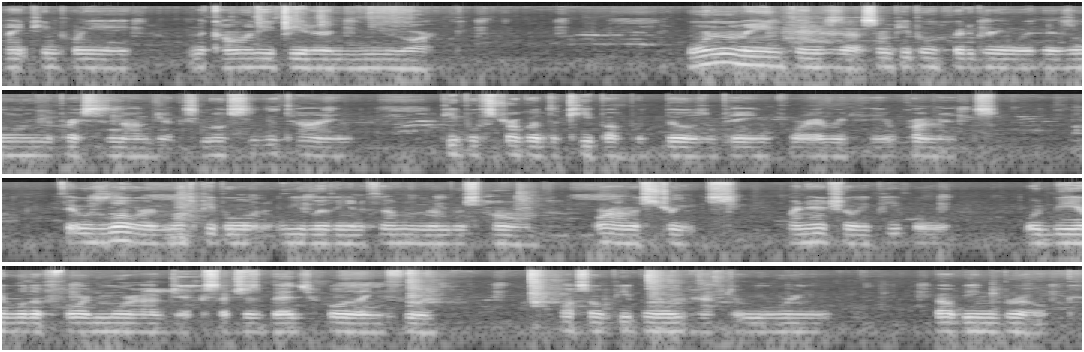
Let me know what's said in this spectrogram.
1928 in the Colony Theater in New York. One of the main things that some people could agree with is lowering the prices in objects. Most of the time, people struggle to keep up with bills and paying for everyday requirements. If it was lowered, most people would be living in a family member's home or on the streets. Financially, people would be able to afford more objects such as beds, clothing, food. Also, people wouldn't have to be worrying about being broke.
